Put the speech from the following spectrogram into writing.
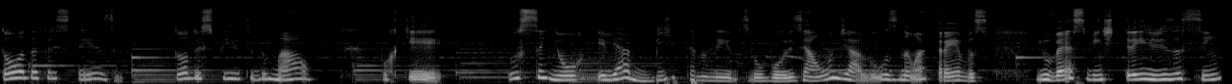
toda a tristeza, todo o espírito do mal, porque o Senhor, ele habita no meio dos louvores e aonde há luz não há trevas. E o verso 23 diz assim:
